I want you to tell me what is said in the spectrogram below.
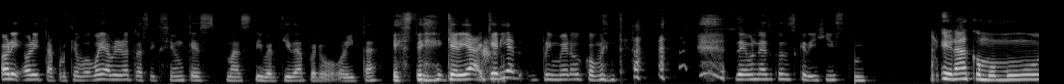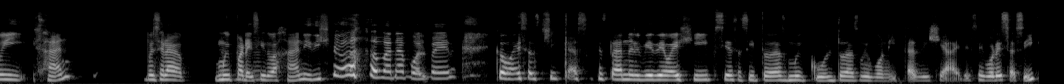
ahorita, porque voy a abrir otra sección que es más divertida, pero ahorita, este, quería, quería primero comentar de unas cosas que dijiste. Era como muy Han, pues era muy parecido a Han y dije, ah, van a volver como esas chicas que están en el video egipcias, así todas muy cool, todas muy bonitas. Dije, ay, de seguro es así.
